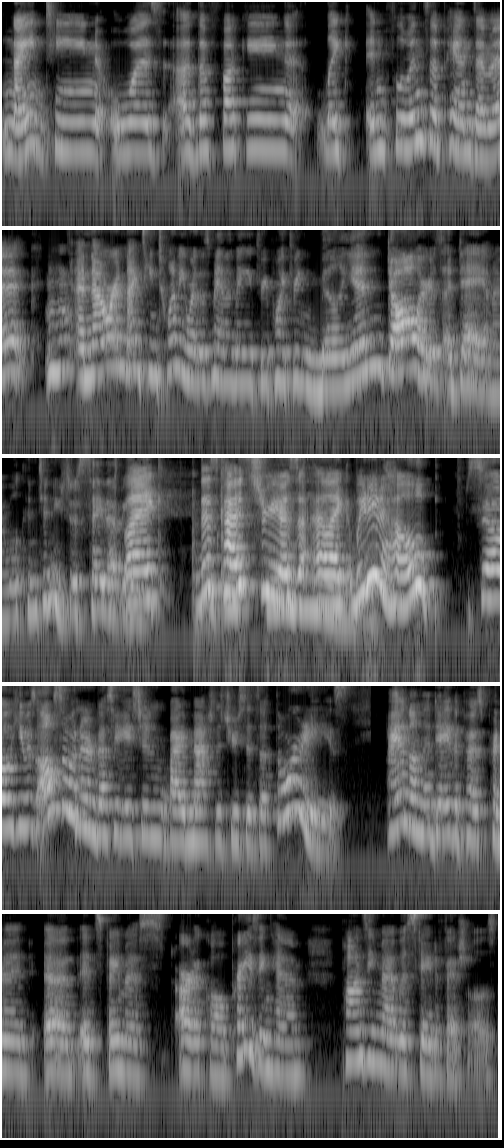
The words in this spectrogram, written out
Nineteen nineteen was uh, the fucking like influenza pandemic. Mhm. And now we're in 1920, where this man is making 3.3 million dollars a day, and I will continue to say that. Like this country is uh, like we need help. So he was also under investigation by Massachusetts authorities. And on the day the Post printed uh, its famous article praising him, Ponzi met with state officials.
